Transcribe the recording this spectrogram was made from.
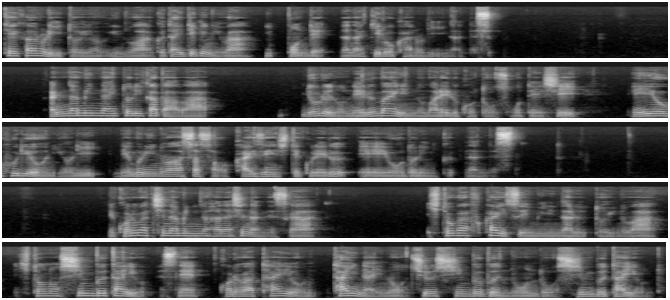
低カロリーというのは具体的には1本で7キロカロリーなんです。アリナミンナイトリカバーは夜の寝る前に飲まれることを想定し、栄養不良により眠りの浅さを改善してくれる栄養ドリンクなんです。でこれはちなみにの話なんですが、人が深い睡眠になるというのは、人の深部体温ですね。これは体温、体内の中心部分の温度を深部体温と、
